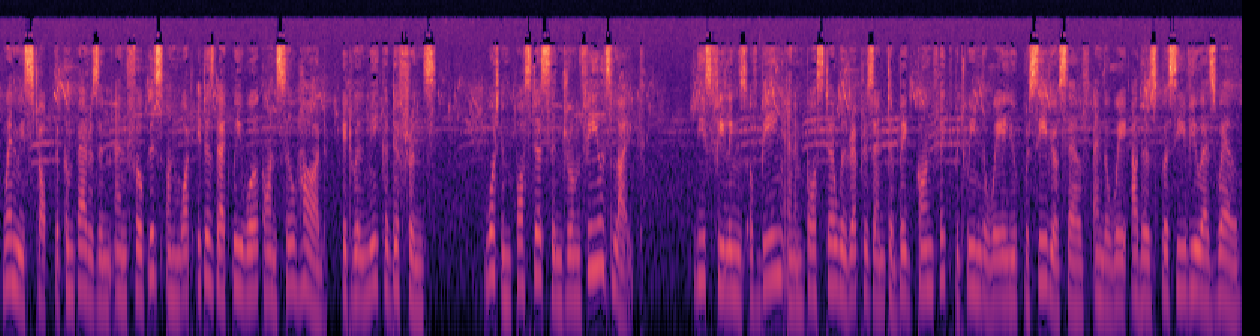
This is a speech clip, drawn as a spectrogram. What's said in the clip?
When we stop the comparison and focus on what it is that we work on so hard, it will make a difference. What imposter syndrome feels like. These feelings of being an imposter will represent a big conflict between the way you perceive yourself and the way others perceive you as well.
